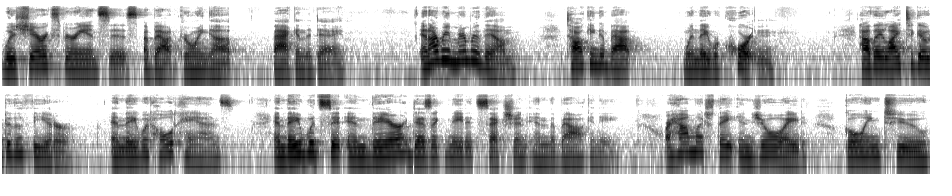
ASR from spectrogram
would share experiences about growing up back in the day. And I remember them talking about when they were courting, how they liked to go to the theater and they would hold hands and they would sit in their designated section in the balcony, or how much they enjoyed going to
